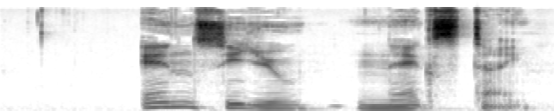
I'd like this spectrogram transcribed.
and see you next time.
